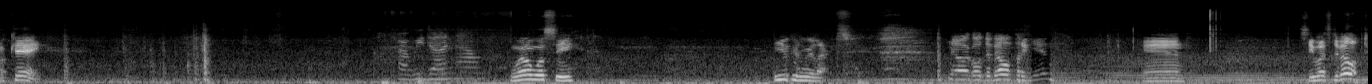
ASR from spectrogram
Okay, Are we done now? well, we'll see. You can relax. Now I'll go develop it again and see what's developed.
